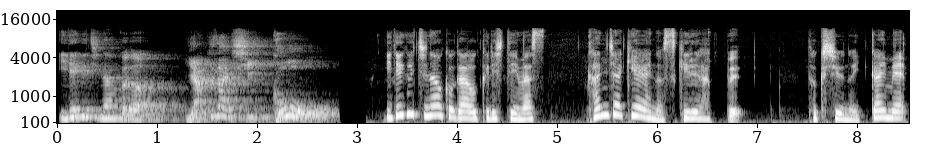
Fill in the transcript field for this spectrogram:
井出口直子の薬剤師 GO! 井出口直子がお送りしています。患者ケアへのスキルアップ。特集の1回目。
